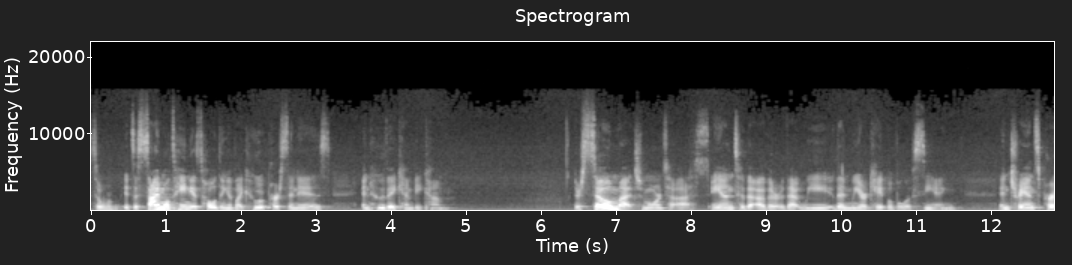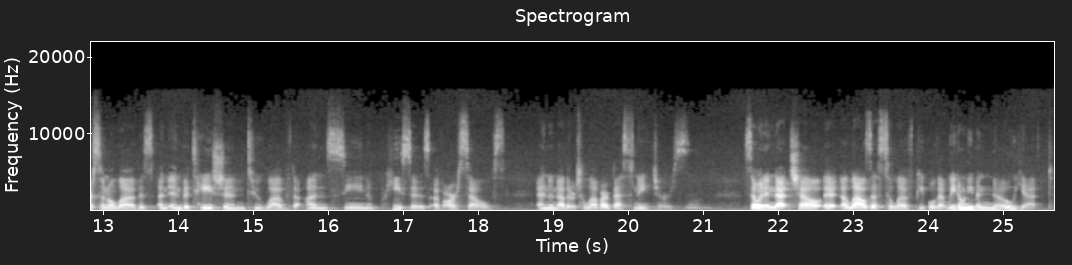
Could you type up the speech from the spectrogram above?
So it's a simultaneous holding of like who a person is and who they can become. There's so much more to us and to the other that we than we are capable of seeing. And transpersonal love is an invitation to love the unseen pieces of ourselves and another, to love our best natures. So, in a nutshell, it allows us to love people that we don't even know yet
